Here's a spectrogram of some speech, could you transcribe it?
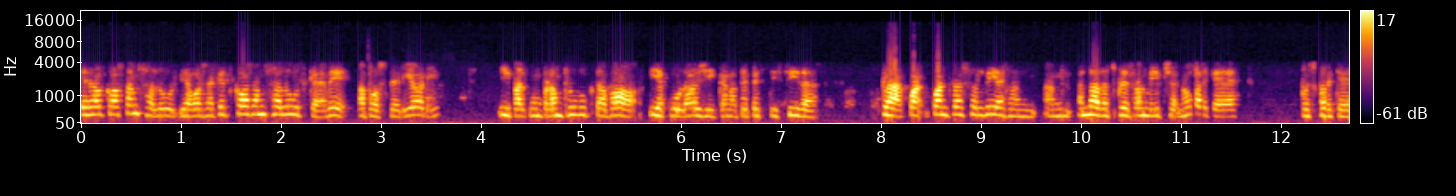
és el cost en salut. Llavors, aquest cost en salut que ve a posteriori, i per comprar un producte bo i ecològic que no té pesticides, clar, quan, quan t'estalvies en, en, en anar després al metge, no? Perquè doncs perquè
